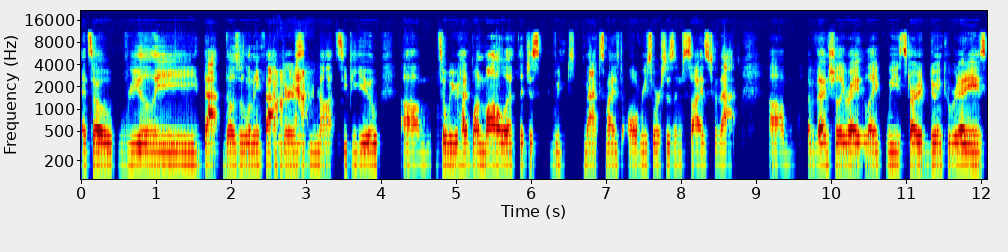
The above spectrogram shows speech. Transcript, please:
And so really that those are limiting factors, oh, yeah. not CPU. Um, so we had one monolith that just we maximized all resources and size to that. Um, eventually, right, like we started doing Kubernetes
